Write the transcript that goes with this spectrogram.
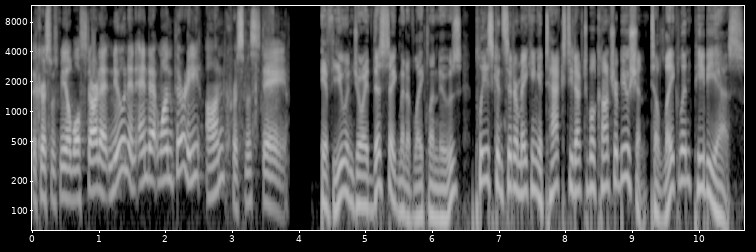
The Christmas meal will start at noon and end at 1.30 on Christmas Day. If you enjoyed this segment of Lakeland News, please consider making a tax-deductible contribution to Lakeland PBS.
